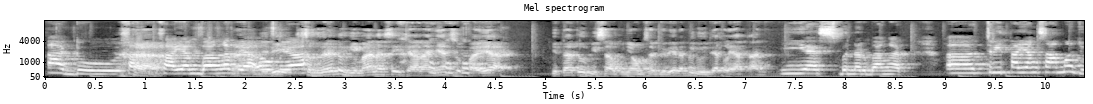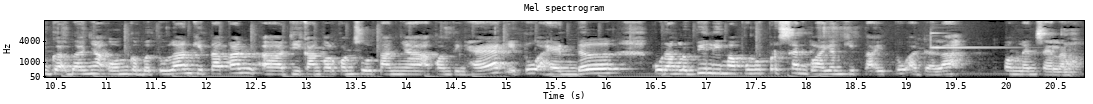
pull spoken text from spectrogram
Aduh, sa- sayang banget Nah, ya Om jadi ya. sebenarnya tuh gimana sih caranya supaya kita tuh bisa punya omset gede tapi duitnya kelihatan? Yes, bener banget. Eh, cerita yang sama juga banyak Om. Kebetulan kita kan eh, di kantor konsultannya Accounting Hack itu handle kurang lebih 50% klien kita itu adalah online seller. Oh,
